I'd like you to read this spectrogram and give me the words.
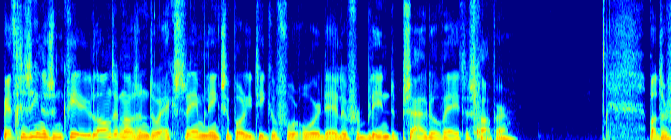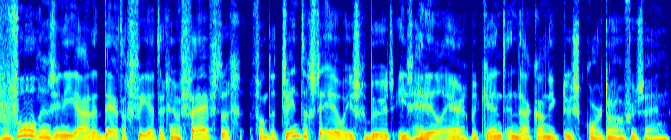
werd gezien als een querulant en als een door extreem linkse politieke vooroordelen verblinde pseudowetenschapper. Wat er vervolgens in de jaren 30, 40 en 50 van de 20e eeuw is gebeurd, is heel erg bekend en daar kan ik dus kort over zijn.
